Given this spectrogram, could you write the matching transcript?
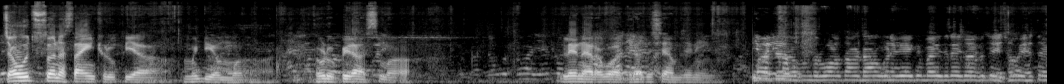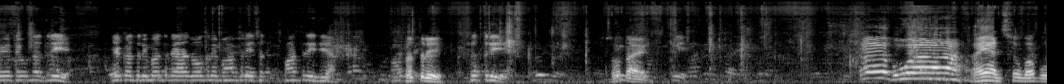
ચૌદસો ને સાહીઠ રૂપિયા મીડિયમમાં થોડું પીરાસમાં લેનાર અવાજ રાધેશ્યામજીની એકત્રીસ બત્રીસ ચોત્રીસ પાંત્રીસ પાંત્રીસ થયા છત્રી છત્રીસ અહીંયા જ શું બાપુ.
